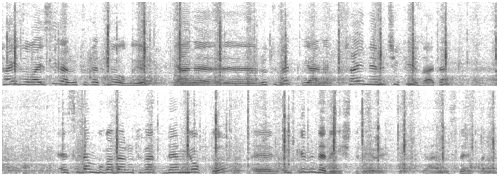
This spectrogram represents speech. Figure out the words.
çay dolayısıyla rutubetli oluyor. Yani e, rutubet yani çay nemi çekiyor zaten. Eskiden bu kadar rutubet nem yoktu. E, iklimi de değiştiriyor yani ister istemez.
